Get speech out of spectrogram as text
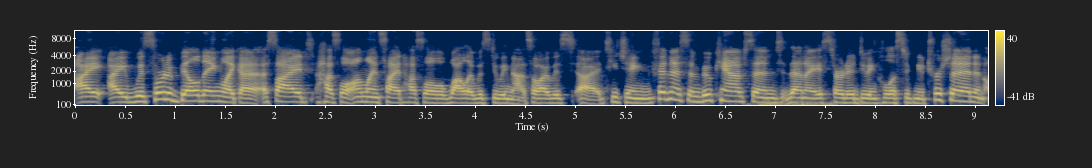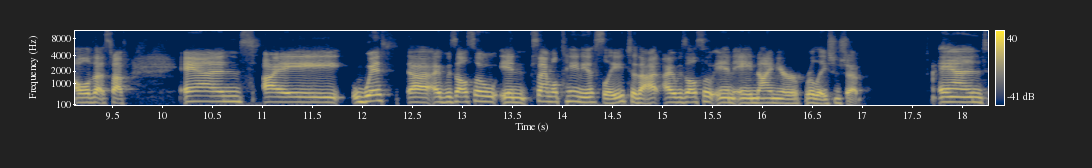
I, I was sort of building like a, a, side hustle, online side hustle while I was doing that. So I was uh, teaching fitness and boot camps, and then I started doing holistic nutrition and all of that stuff. And I, with, uh, I was also in simultaneously to that, I was also in a nine year relationship. And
